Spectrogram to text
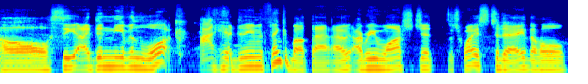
Oh, see, I didn't even look. I I didn't even think about that. I, I rewatched it twice today. The whole,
